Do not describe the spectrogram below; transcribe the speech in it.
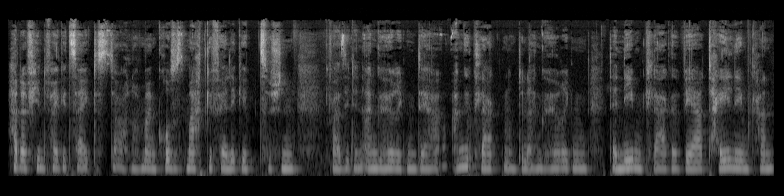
hat auf jeden Fall gezeigt, dass es da auch nochmal ein großes Machtgefälle gibt zwischen quasi den Angehörigen der Angeklagten und den Angehörigen der Nebenklage, wer teilnehmen kann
